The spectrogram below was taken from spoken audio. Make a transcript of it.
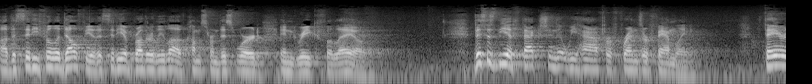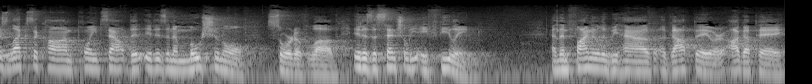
Uh, the city Philadelphia, the city of brotherly love, comes from this word in Greek, phileo. This is the affection that we have for friends or family. Thayer's lexicon points out that it is an emotional sort of love, it is essentially a feeling. And then finally, we have agape or agape,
